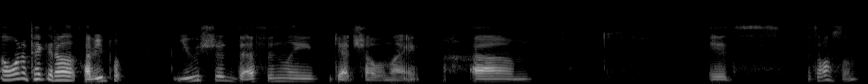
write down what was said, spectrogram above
I want to pick it up. Have you put? You should definitely get Shovel Knight. Um, it's it's awesome.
